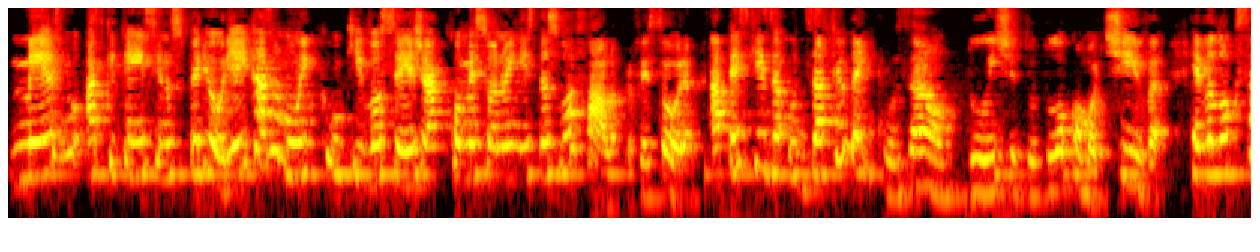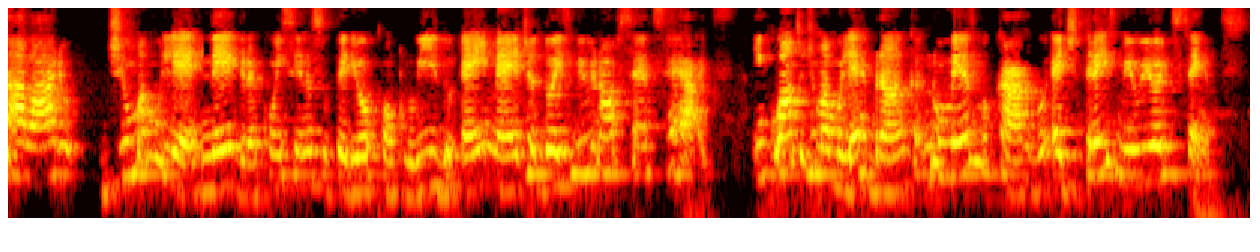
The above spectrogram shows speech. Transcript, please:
mesmo as que têm ensino superior. E aí casa muito com o que você já começou no início da sua fala, professora. A pesquisa O Desafio da Inclusão, do Instituto Locomotiva, revelou que o salário de uma mulher negra com ensino superior concluído é, em média, R$ 2.900, enquanto de uma mulher branca, no mesmo cargo, é de R$ 3.800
